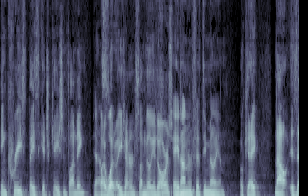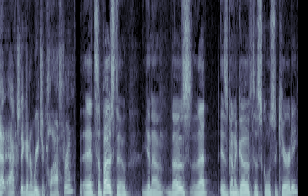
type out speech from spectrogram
increased basic education funding Yes. by what, 800 some million dollars? 850 million. Okay. Now, is that actually going to reach a classroom? It's supposed to. You know, those that is going to go to school security.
